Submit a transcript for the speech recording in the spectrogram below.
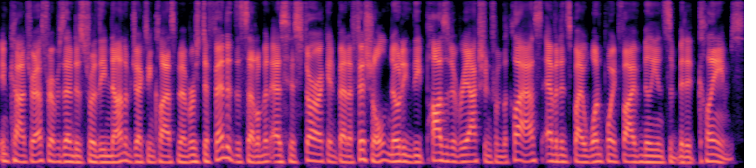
In contrast, representatives for the non objecting class members defended the settlement as historic and beneficial, noting the positive reaction from the class, evidenced by 1.5 million submitted claims.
